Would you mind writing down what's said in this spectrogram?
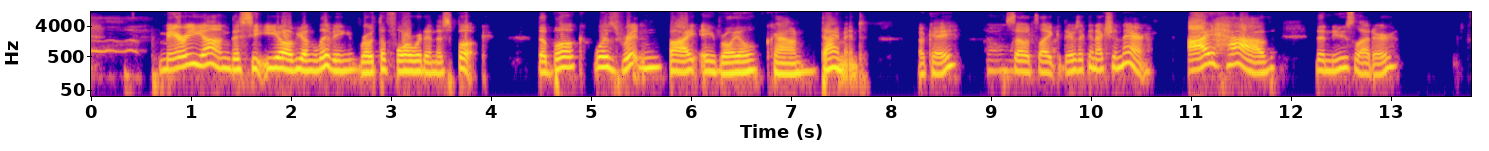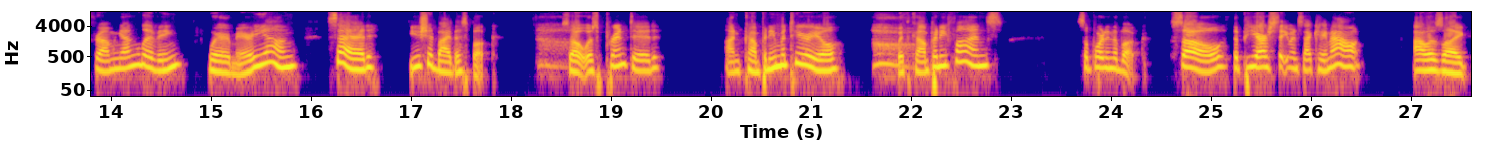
Mary Young, the CEO of Young Living, wrote the foreword in this book. The book was written by a Royal Crown Diamond. Okay. Oh So it's like there's a connection there. I have the newsletter from Young Living where Mary Young said you should buy this book. So it was printed on company material with company funds supporting the book. So the PR statements that came out, I was like,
